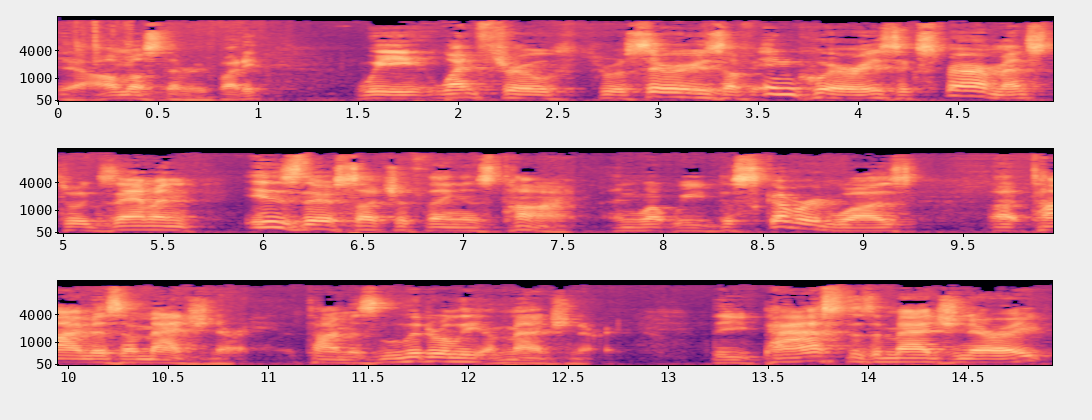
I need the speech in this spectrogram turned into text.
Yeah, almost everybody. We went through through a series of inquiries, experiments to examine is there such a thing as time? And what we discovered was uh, time is imaginary. Time is literally imaginary. The past is imaginary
